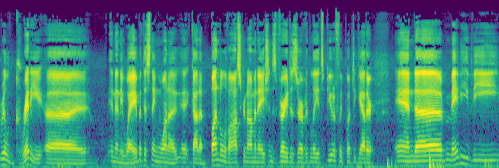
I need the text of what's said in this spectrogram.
real gritty uh, in any way, but this thing won a got a bundle of Oscar nominations, very deservedly. It's beautifully put together, and uh, maybe the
